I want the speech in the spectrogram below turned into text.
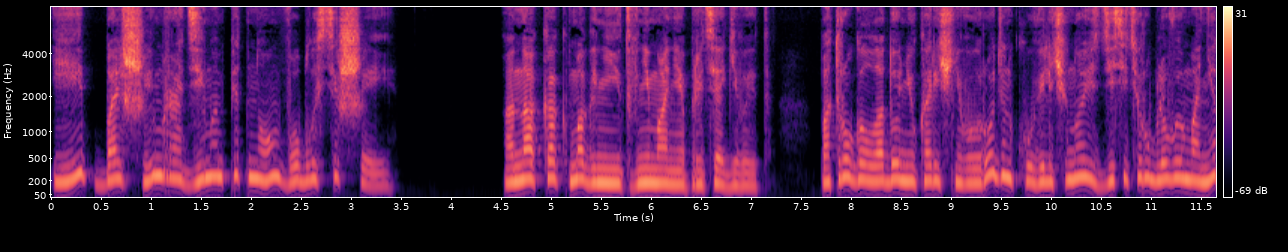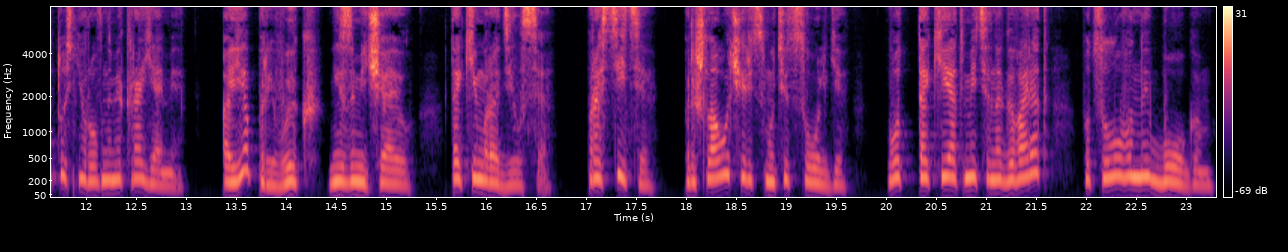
и большим родимым пятном в области шеи. Она как магнит внимание притягивает. Потрогал ладонью коричневую родинку величиной с десятирублевую монету с неровными краями. А я привык, не замечаю. Таким родился. Простите, пришла очередь смутиться Ольге. Вот такие отметины говорят, поцелованный Богом.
